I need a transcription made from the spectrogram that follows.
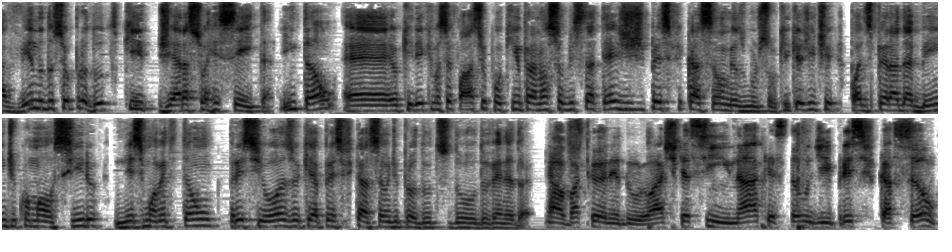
da da venda do seu produto que gera a sua receita. Então, é, eu queria que você falasse um pouquinho para nós sobre estratégias de precificação mesmo, Urso. O que, que a gente pode esperar da Bend como auxílio nesse momento tão precioso que é a precificação de produtos do, do vendedor? Ah, bacana, Edu. Eu acho que assim, na questão de precificação,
